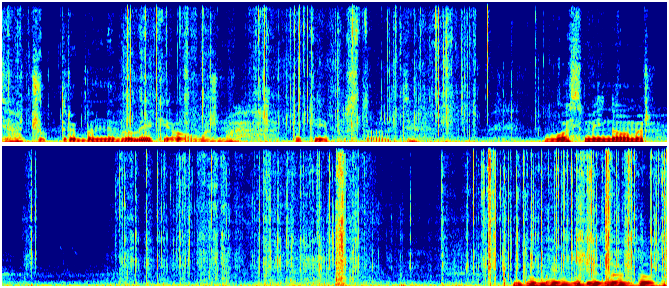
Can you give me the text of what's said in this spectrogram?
Якийсь гачок треба невеликий, о, можна такий поставити. Восьмий номер. Думаю, буде якраз добре.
